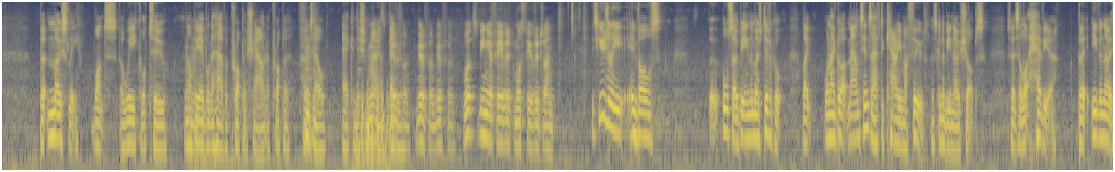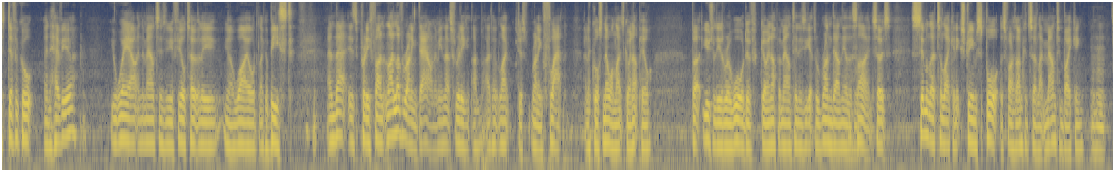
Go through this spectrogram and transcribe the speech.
But mostly once a week or 2 I'll be mm-hmm. able to have a proper shower in a proper hotel air conditioned you know, Nice. Beautiful. Beautiful. Beautiful. What's been your favorite, most favorite run? It's usually involves also being the most difficult. Like when I go up mountains, I have to carry my food. There's going to be no shops, so it's a lot heavier. But even though it's difficult and heavier, you're way out in the mountains and you feel totally, you know, wild like a beast. and that is pretty fun. And I love running down. I mean, that's really I'm, I don't like just running flat. And of course, no one likes going uphill. But usually, the reward of going up a mountain is you get to run down the other mm-hmm. side. So it's similar to like an extreme sport, as far as I'm concerned, like mountain biking.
